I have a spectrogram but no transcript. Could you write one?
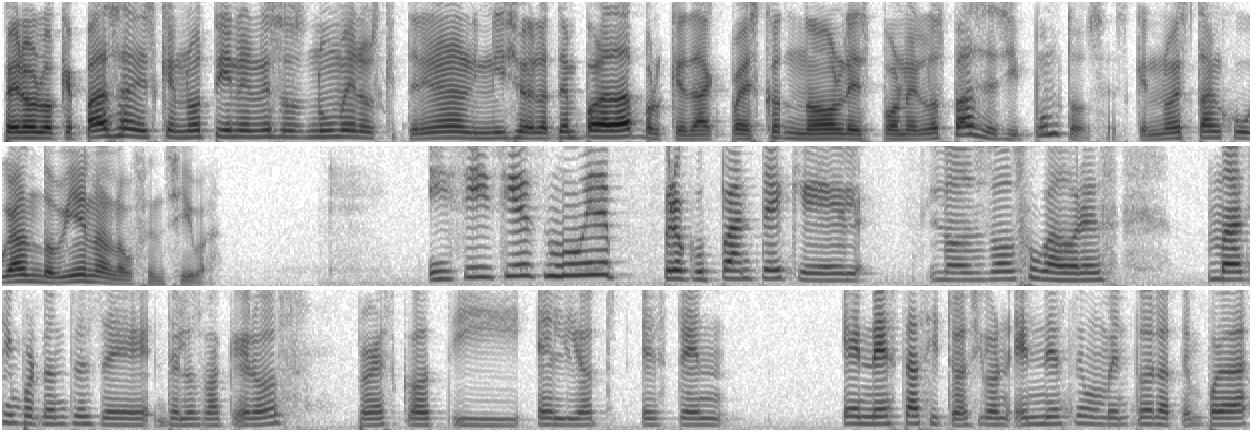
Pero lo que pasa es que no tienen esos números que tenían al inicio de la temporada porque Dak Prescott no les pone los pases y puntos. Es que no están jugando bien a la ofensiva. Y sí, sí es muy preocupante que los dos jugadores más importantes de, de los vaqueros, Prescott y Elliott, estén en esta situación, en este momento de la temporada,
